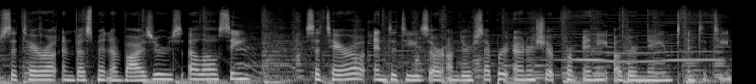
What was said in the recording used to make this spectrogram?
Cetera Investment Advisors LLC. Cetera entities are under separate ownership from any other named entity.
